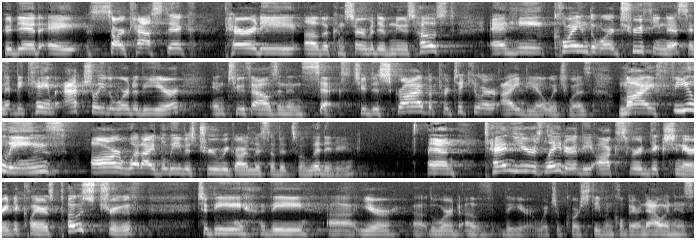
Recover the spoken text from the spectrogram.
who did a sarcastic parody of a conservative news host, and he coined the word truthiness, and it became actually the word of the year in 2006 to describe a particular idea, which was my feelings are what I believe is true, regardless of its validity. And 10 years later, the Oxford Dictionary declares post truth to be the uh, year, uh, the word of the year, which of course Stephen Colbert, now in his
